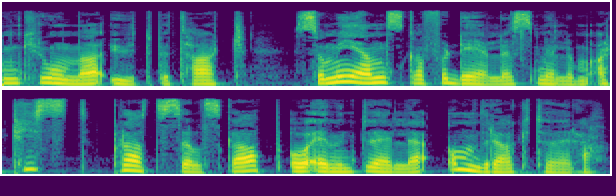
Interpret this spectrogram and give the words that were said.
000 kroner utbetalt, som igjen skal fordeles mellom artist, plateselskap og eventuelle andre aktører.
